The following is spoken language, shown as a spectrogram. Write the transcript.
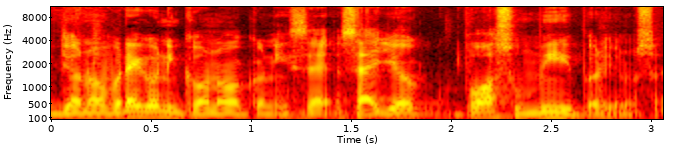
yo no brego ni conozco ni sé. O sea, yo puedo asumir, pero yo no sé.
